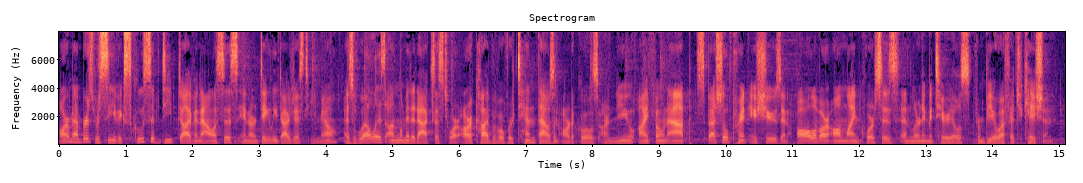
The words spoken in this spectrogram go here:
Our members receive exclusive deep dive analysis in our daily digest email, as well as unlimited access to our archive of over 10,000 articles, our new iPhone app, special print issues, and all of our online courses and learning materials from BOF Education.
